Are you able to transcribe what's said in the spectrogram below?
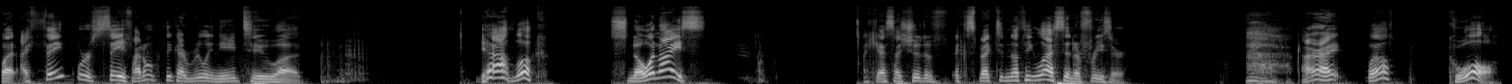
But I think we're safe. I don't think I really need to uh, yeah, look. Snow and ice. I guess I should have expected nothing less in a freezer. All right. Well, cool.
